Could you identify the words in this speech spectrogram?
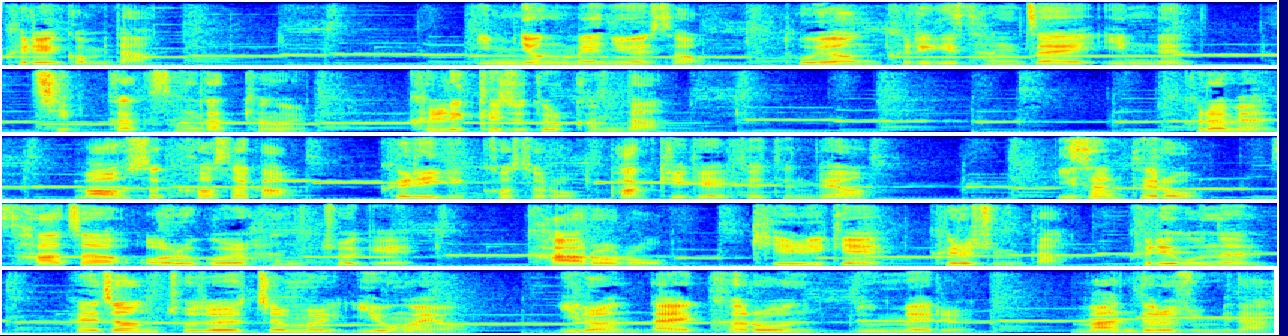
그릴 겁니다. 입력 메뉴에서 도형 그리기 상자에 있는 직각 삼각형을 클릭해 주도록 합니다. 그러면 마우스 커서가 그리기 커서로 바뀌게 될 텐데요. 이 상태로 사자 얼굴 한쪽에 가로로 길게 그려줍니다. 그리고는 회전 조절점을 이용하여 이런 날카로운 눈매를 만들어줍니다.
